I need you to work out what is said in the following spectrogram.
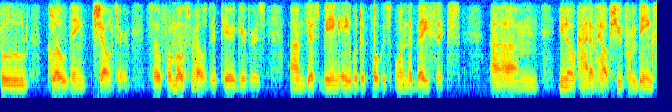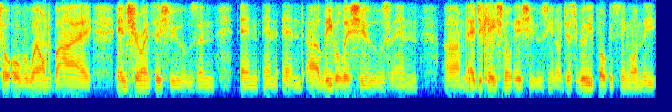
food, clothing, shelter. So for most relative caregivers, um, just being able to focus on the basics, um, you know, kind of helps you from being so overwhelmed by insurance issues and and and and uh, legal issues and um, educational issues. You know, just really focusing on the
